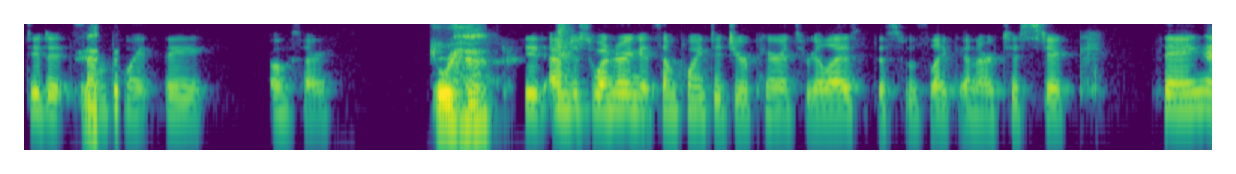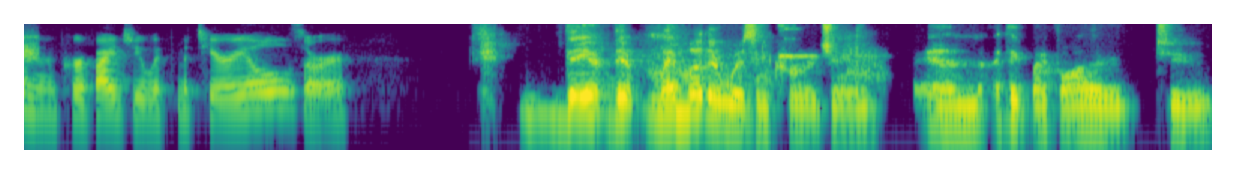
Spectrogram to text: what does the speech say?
did at some and, point they, oh, sorry. Go ahead. Did, I'm just wondering at some point, did your parents realize this was like an artistic thing and provide you with materials or? They, my mother was encouraging and i think my father to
